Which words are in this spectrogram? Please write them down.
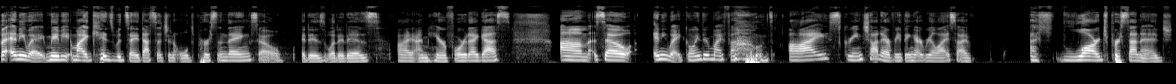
But anyway, maybe my kids would say that's such an old person thing. So it is what it is. I, I'm here for it, I guess. Um, so anyway, going through my phones, I screenshot everything I realized. So I have a large percentage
